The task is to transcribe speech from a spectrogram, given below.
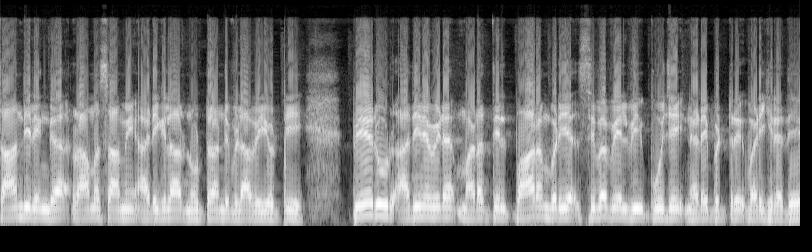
சாந்திலிங்க ராமசாமி அடிகளார் நூற்றாண்டு விழாவையொட்டி பேரூர் அதிநவீன மடத்தில் பாரம்பரிய சிவவேள்வி பூஜை நடைபெற்று வருகிறது.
